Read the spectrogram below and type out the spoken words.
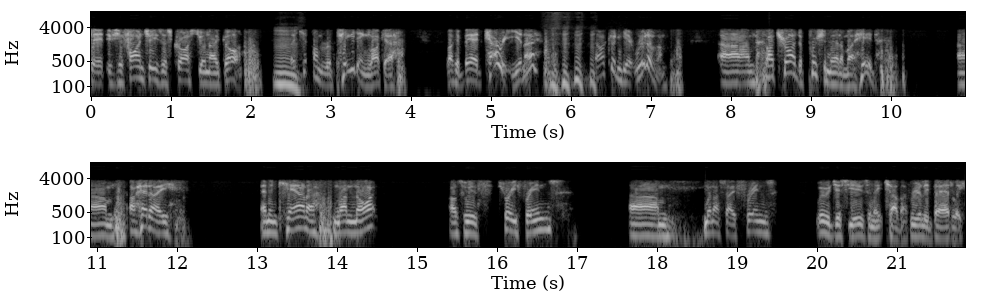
said: "If you find Jesus Christ, you'll know God." Mm. They kept on repeating like a like a bad curry, you know. I couldn't get rid of them. Um, I tried to push them out of my head. Um, I had a an encounter one night. I was with three friends. Um, when I say friends, we were just using each other really badly.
